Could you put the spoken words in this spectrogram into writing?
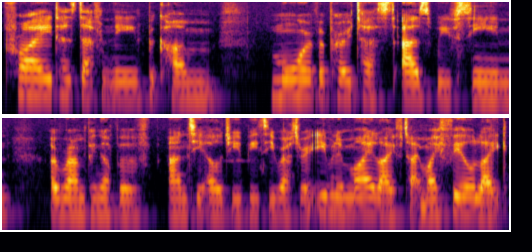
Pride has definitely become more of a protest as we've seen a ramping up of anti LGBT rhetoric. Even in my lifetime, I feel like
